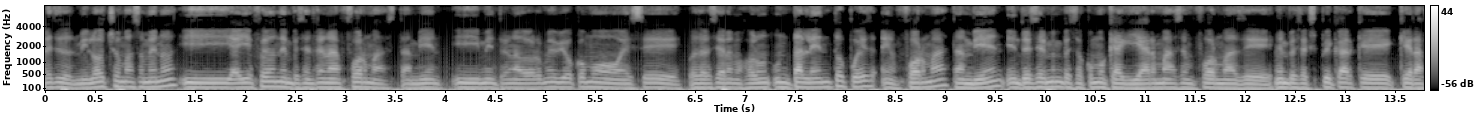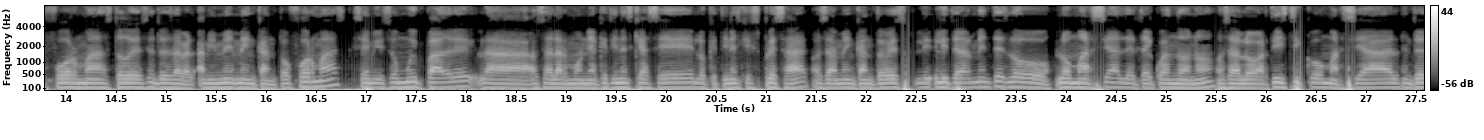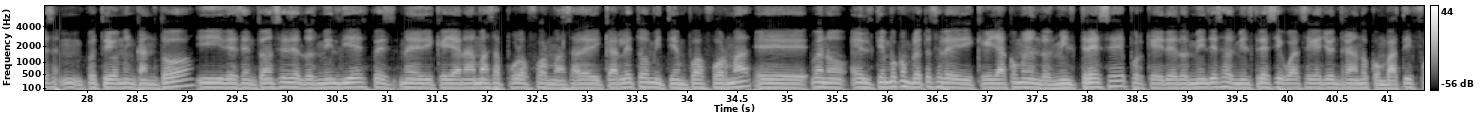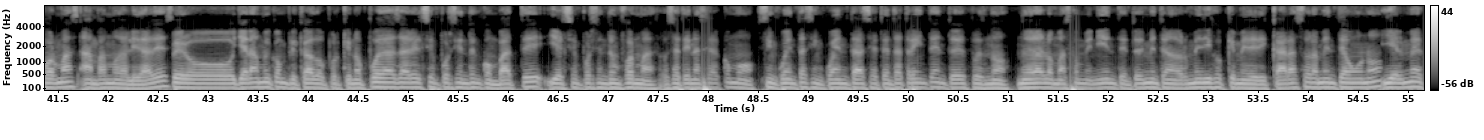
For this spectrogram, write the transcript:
finales de 2008 más o menos y ahí fue donde empecé a entrenar formas también. Y mi entrenador me vio como ese, pues a lo mejor un, talento pues en forma también. Y entonces él me empezó como que a guiar más en formas de, me empezó a explicar qué, qué era formas, todo eso. Entonces la verdad, a mí me, me, encantó formas. Se me hizo muy padre la, o sea, la armonía que tienes que hacer, lo que tienes que expresar. O sea, me encantó eso. Literalmente es lo, lo marcial del taekwondo, ¿no? O sea, lo artístico, marcial. Entonces, mm, pues te digo, me encantó. Y desde entonces Entonces, del 2010, pues me dediqué ya nada más a puro formas, a dedicarle todo mi tiempo a formas. Eh, bueno, el tiempo completo se le dediqué ya como en el 2013, porque de 2010 a 2013 igual seguía yo entrenando combate y formas, ambas modalidades, pero ya era muy complicado porque no puedas dar el 100% en combate y el 100% en formas. O sea, tenías que dar como 50-50, 70-30, entonces pues no, no era lo más conveniente. Entonces mi entrenador me dijo que me dedicara solamente a uno y él me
